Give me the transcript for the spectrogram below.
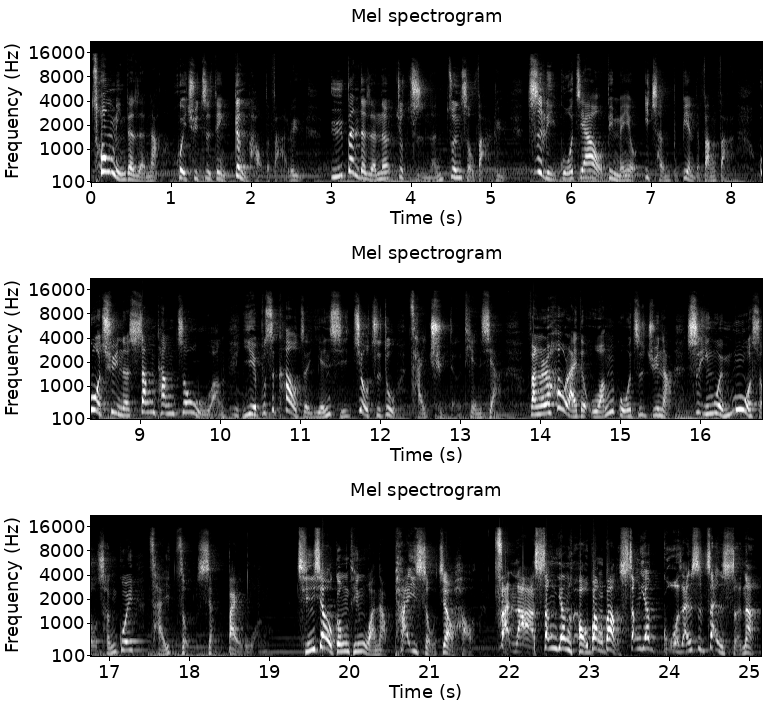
聪明的人呐、啊，会去制定更好的法律；愚笨的人呢，就只能遵守法律。治理国家哦，并没有一成不变的方法。过去呢，商汤周武王也不是靠着沿袭旧制度才取得天下，反而后来的亡国之君啊，是因为墨守成规才走向败亡。秦孝公听完啊，拍手叫好，赞啦！商鞅好棒棒，商鞅果然是战神啊！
